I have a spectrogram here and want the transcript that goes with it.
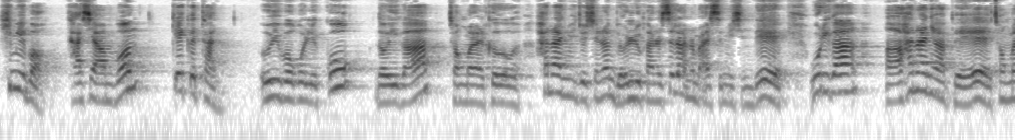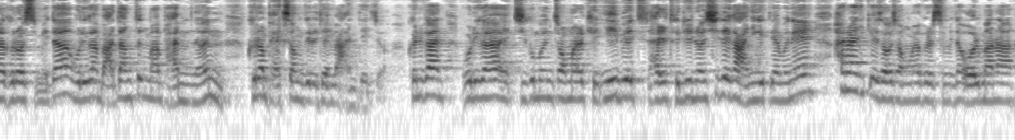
힘입어 다시 한번 깨끗한 의복을 입고 너희가 정말 그 하나님이 주시는 면류관을 쓰라는 말씀이신데 우리가 아, 하나님 앞에 정말 그렇습니다. 우리가 마당뜰만 밟는 그런 백성들이 되면 안 되죠. 그러니까 우리가 지금은 정말 예배 잘 드리는 시대가 아니기 때문에 하나님께서 정말 그렇습니다. 얼마나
